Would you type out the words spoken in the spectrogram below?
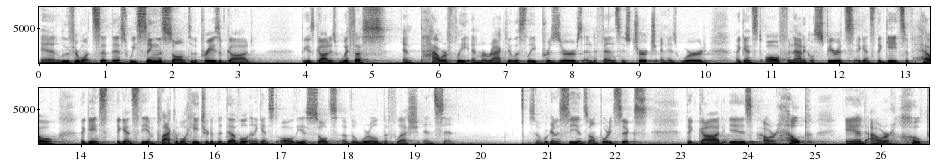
And Luther once said this We sing this psalm to the praise of God because God is with us and powerfully and miraculously preserves and defends his church and his word against all fanatical spirits, against the gates of hell, against, against the implacable hatred of the devil, and against all the assaults of the world, the flesh, and sin. So we're going to see in Psalm 46 that God is our help and our hope.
